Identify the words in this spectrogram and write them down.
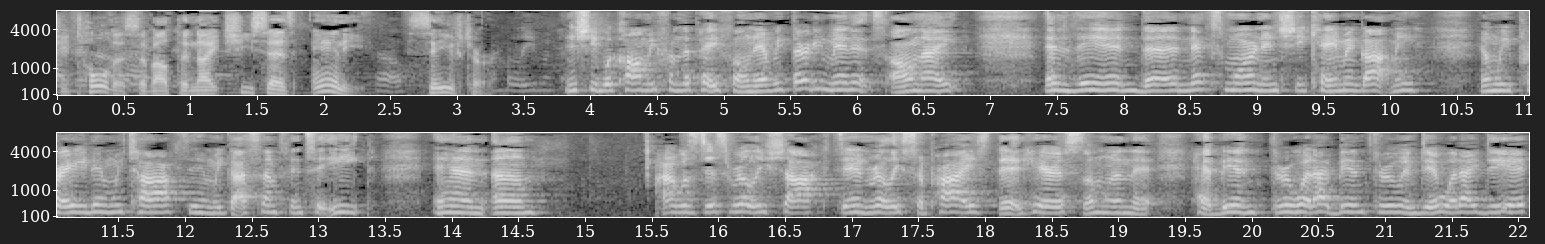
She told us about the night she says Annie saved her. And she would call me from the payphone every 30 minutes all night. And then the next morning she came and got me and we prayed and we talked and we got something to eat. And um, I was just really shocked and really surprised that here is someone that had been through what I've been through and did what I did.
